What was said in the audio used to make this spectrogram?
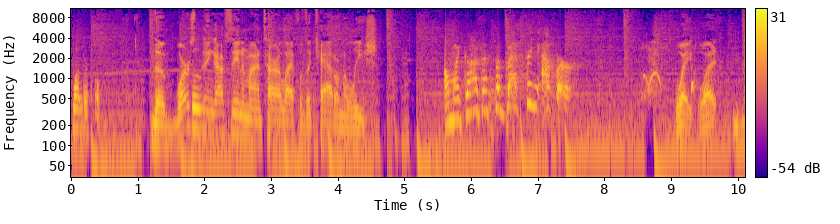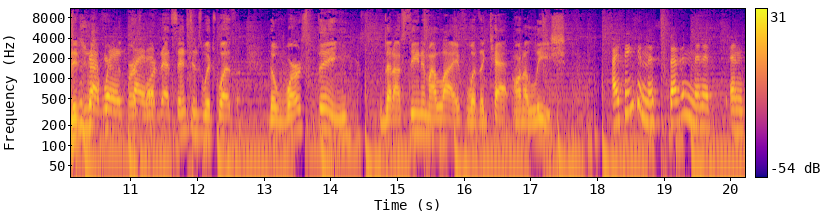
wonderful. The worst Ooh. thing I've seen in my entire life was a cat on a leash. Oh my god, that's the best thing ever! Wait, what? Did you Got not hear the first excited. part of that sentence, which was the worst thing that I've seen in my life was a cat on a leash. I think in this seven minutes and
